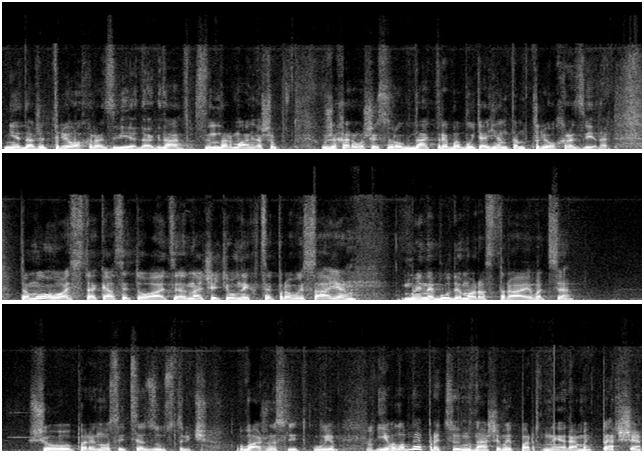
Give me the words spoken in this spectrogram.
Ні, навіть трьох розвідок. Да? Це нормально, щоб вже хороший срок дати, треба бути агентом трьох розвідок. Тому ось така ситуація. Значить, у них це провисає. Ми не будемо розстраюватися що переноситься зустріч. Уважно слідкуємо. І головне, працюємо з нашими партнерами. Перше.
